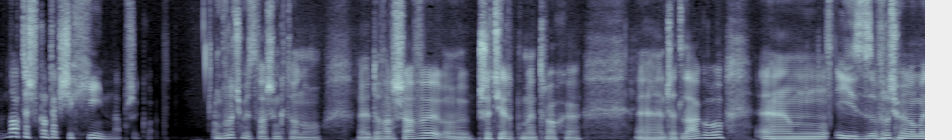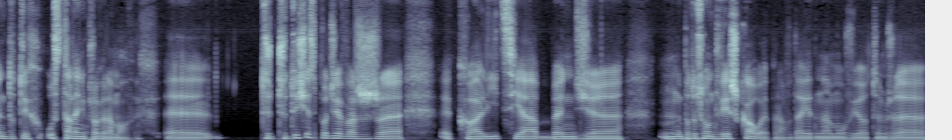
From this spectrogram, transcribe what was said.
no też w kontekście Chin na przykład. Wróćmy z Waszyngtonu e, do Warszawy, e, przecierpmy trochę jetlagu i wróćmy moment do tych ustaleń programowych. Czy, czy, ty się spodziewasz, że koalicja będzie, bo tu są dwie szkoły, prawda? Jedna mówi o tym, że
